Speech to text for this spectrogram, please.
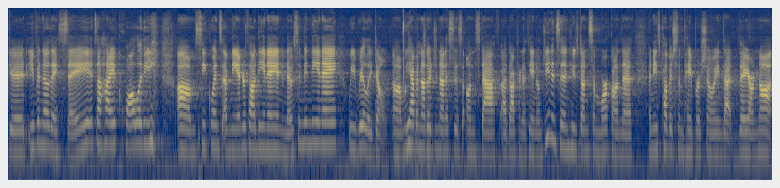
good, even though they say it's a high quality um, sequence of Neanderthal DNA and Denisovan DNA, we really don't. Um, we have another geneticist on staff, uh, Dr. Nathaniel Jeanson, who's done some work on this, and he's published some papers showing that they are not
